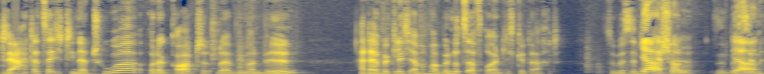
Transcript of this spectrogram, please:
Da hat tatsächlich die Natur oder Gott oder wie man will, hat er wirklich einfach mal benutzerfreundlich gedacht. So ein bisschen wie Ja, Apple. schon. So ein Ja. bisschen,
